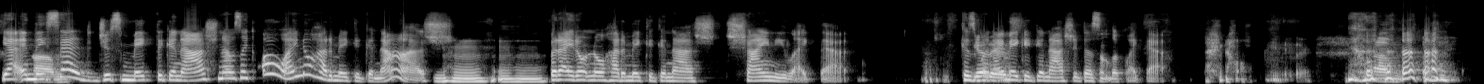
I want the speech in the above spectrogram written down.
Yeah, and they Um, said just make the ganache. And I was like, oh, I know how to make a ganache, Mm-hmm, mm-hmm. but I don't know how to make a ganache shiny like that. Because Yeah, when I make a ganache, it doesn't look like that. I know, me neither. Um,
